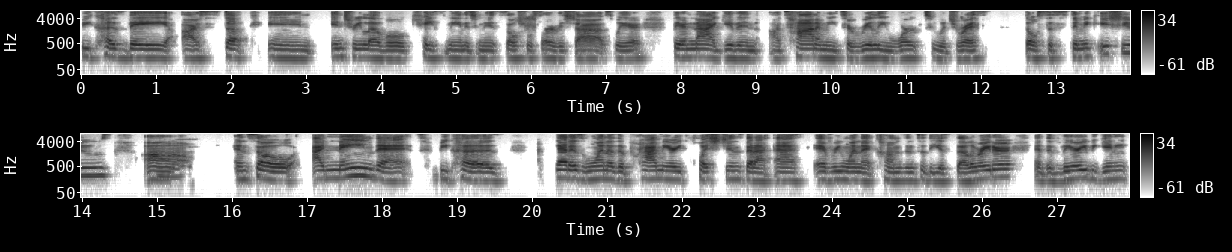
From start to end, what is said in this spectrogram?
because they are stuck in entry level case management, social service jobs where they're not given autonomy to really work to address those systemic issues. Mm-hmm. And so I name that because that is one of the primary questions that I ask everyone that comes into the accelerator at the very beginning.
